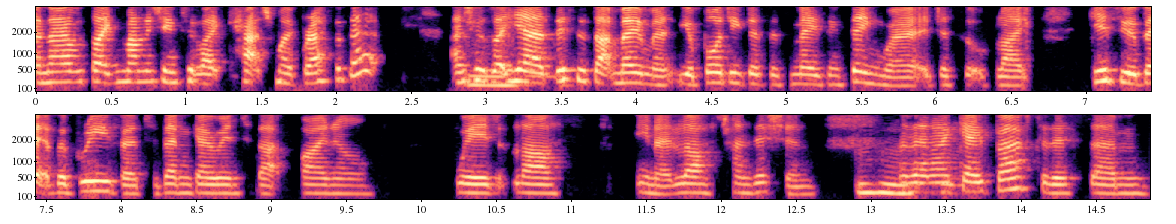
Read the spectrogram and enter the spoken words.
and I was like managing to like catch my breath a bit. And she was like, Mm. "Yeah, this is that moment. Your body does this amazing thing where it just sort of like gives you a bit of a breather to then go into that final weird last, you know, last transition." Mhm. and then I gave birth to this um,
